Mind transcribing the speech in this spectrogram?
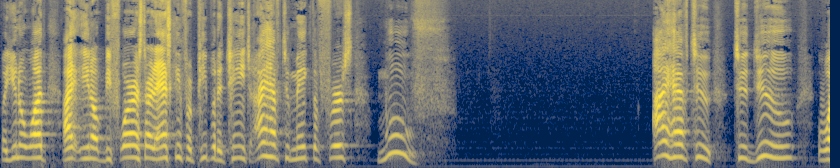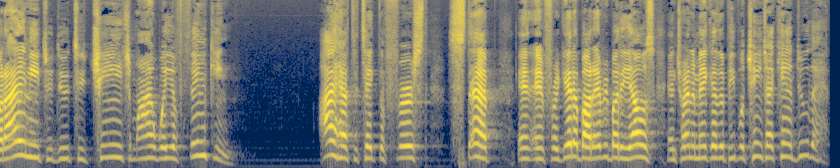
But you know what? I, you know, before I start asking for people to change, I have to make the first move. I have to, to do what I need to do to change my way of thinking. I have to take the first step and, and forget about everybody else and trying to make other people change. I can't do that.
